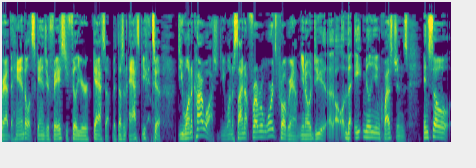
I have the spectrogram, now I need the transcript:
grab the handle, it scans your face, you fill your gas up. It doesn't ask you to. Do you want a car wash? Do you want to sign up for a rewards program? You know, do you, uh, the eight million questions? And so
